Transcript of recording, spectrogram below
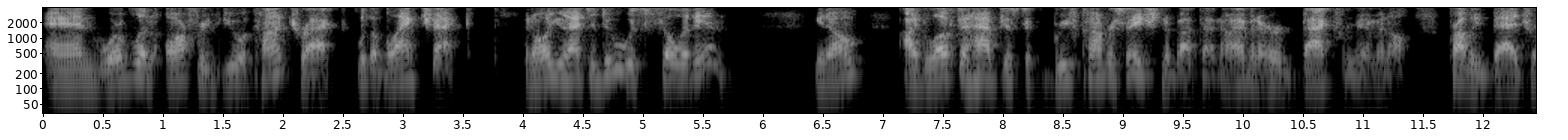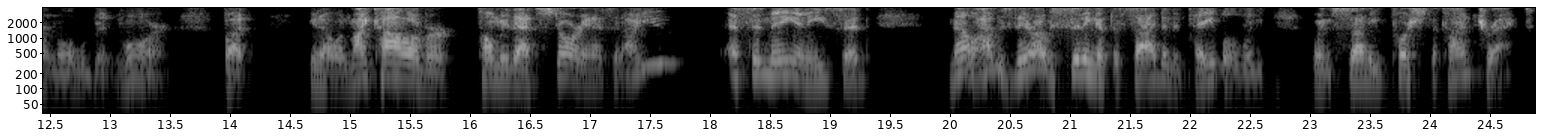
and Werblin offered you a contract with a blank check, and all you had to do was fill it in. You know, I'd love to have just a brief conversation about that. Now, I haven't heard back from him, and I'll probably badger him a little bit more. But, you know, when Mike Taliaferro told me that story, and I said, Are you s me? And he said, No, I was there. I was sitting at the side of the table when when Sonny pushed the contract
